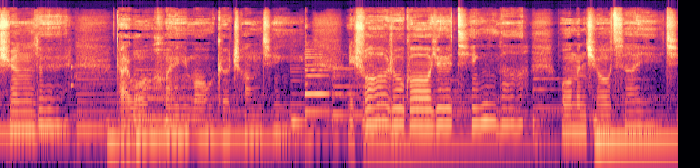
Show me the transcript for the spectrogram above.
旋律带我回某个场景。你说如果雨停了，我们就在一起。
